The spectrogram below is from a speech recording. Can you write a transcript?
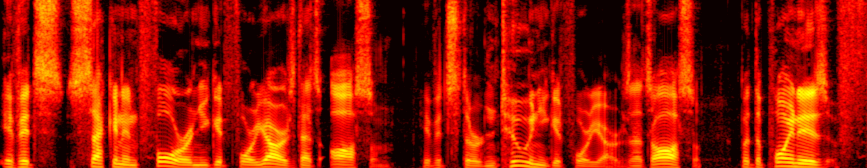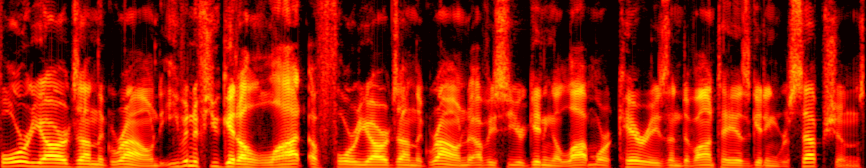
If it's second and four and you get four yards, that's awesome. If it's third and two and you get four yards, that's awesome. But the point is, four yards on the ground, even if you get a lot of four yards on the ground, obviously you're getting a lot more carries than Davante is getting receptions.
